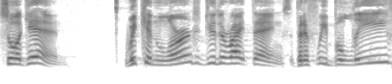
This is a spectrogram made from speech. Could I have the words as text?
So again, we can learn to do the right things, but if we believe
